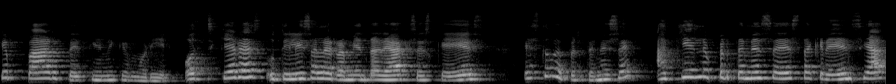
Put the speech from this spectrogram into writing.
¿Qué parte tiene que morir? O si quieres, utiliza la herramienta de Access que es, ¿esto me pertenece? ¿A quién le pertenece esta creencia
